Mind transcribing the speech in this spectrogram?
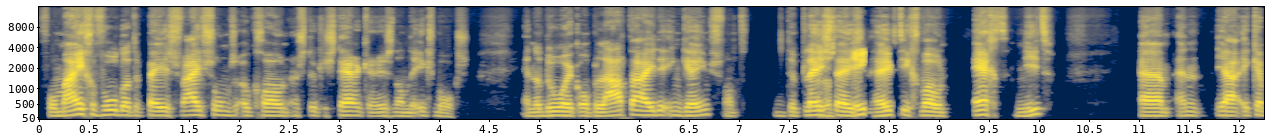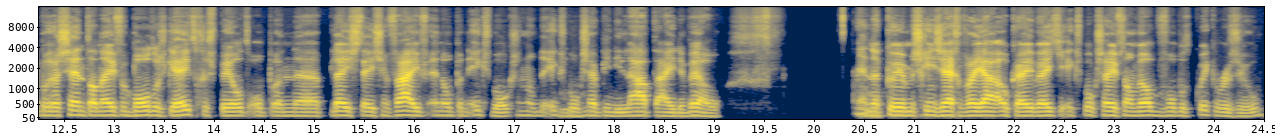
voor mijn gevoel dat de PS5 soms ook gewoon een stukje sterker is dan de Xbox. En dat doe ik op laadtijden in games. Want de PlayStation heeft die gewoon echt niet. Um, en ja, ik heb recent dan even Baldur's Gate gespeeld op een uh, PlayStation 5 en op een Xbox. En op de Xbox mm-hmm. heb je die laadtijden wel. En dan kun je misschien zeggen van ja, oké, okay, weet je, Xbox heeft dan wel bijvoorbeeld Quick Resume.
